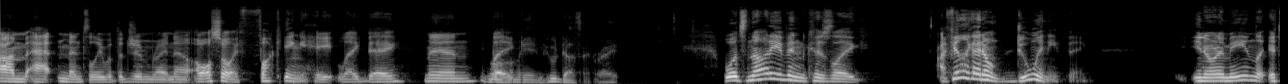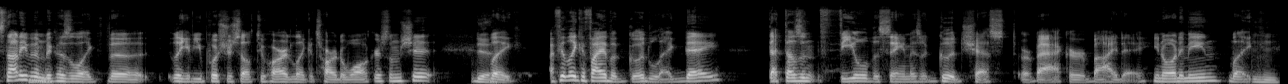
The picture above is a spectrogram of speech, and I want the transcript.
I'm at mentally with the gym right now. Also, I fucking hate leg day, man. Well, like, I mean, who doesn't, right? well, it's not even because like I feel like I don't do anything. You know what I mean? Like, it's not even Mhm. because of like the like if you push yourself too hard, like it's hard to walk or some shit. Yeah. Like I feel like if I have a good leg day, that doesn't feel the same as a good chest or back or bi day. You know what I mean? Like Mhm.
